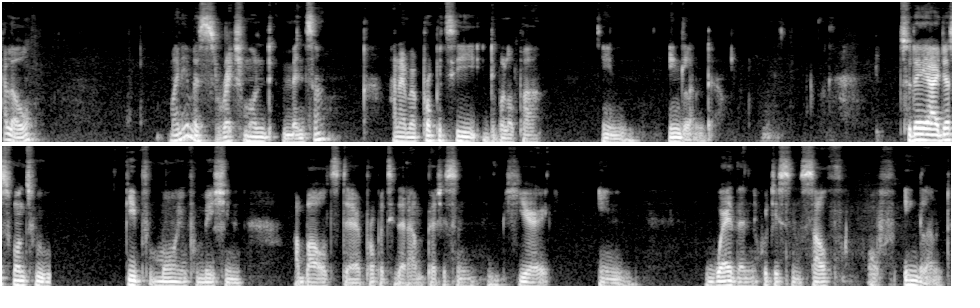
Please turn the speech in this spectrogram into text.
Hello, my name is Richmond Mensah, and I'm a property developer in England. Today, I just want to give more information about the property that I'm purchasing here in Worthing, which is in south of England.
